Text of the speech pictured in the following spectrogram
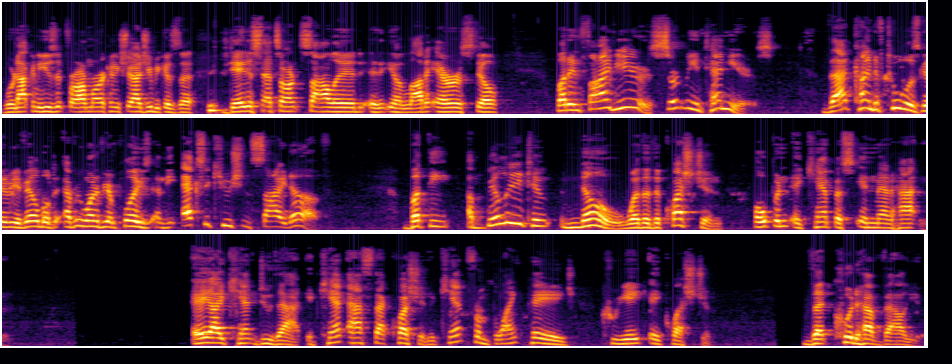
We're not going to use it for our marketing strategy because the data sets aren't solid. Uh, you know, a lot of errors still. But in five years, certainly in ten years, that kind of tool is going to be available to every one of your employees, and the execution side of. But the ability to know whether the question opened a campus in Manhattan AI can't do that. It can't ask that question. It can't, from blank page, create a question that could have value.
